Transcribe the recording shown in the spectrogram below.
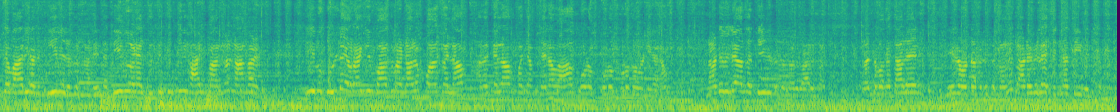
இந்த மாதிரி ஒரு தீவு இருக்கின்றது. இந்த தீவுகளை சுற்றி சுற்றி காய்ப்பார்கள் நாங்கள் தீவுக்குள்ளே இறங்கி பார்க்கறனாலும் பார்க்கலாம். அதுக்கெல்லாம் கொஞ்சம் செலவாக கூட கூட கொடுக்க வேண்டிய இடம் நடுவிலே அந்த தீவு இருக்கிறது பாருங்கள். ரெண்டு பக்கத்தாலே நீரோட்டம் இருக்கின்றது நடுவிலே சின்ன தீவு இருக்கின்றது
